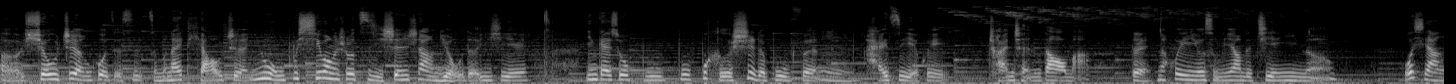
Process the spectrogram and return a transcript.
呃修正，或者是怎么来调整？因为我们不希望说自己身上有的一些，应该说不不不合适的部分，嗯，孩子也会传承到嘛。对，那慧英有什么样的建议呢？我想，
